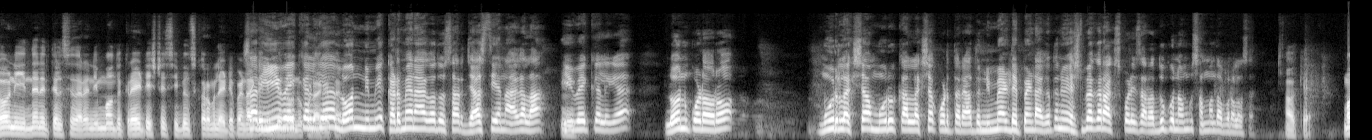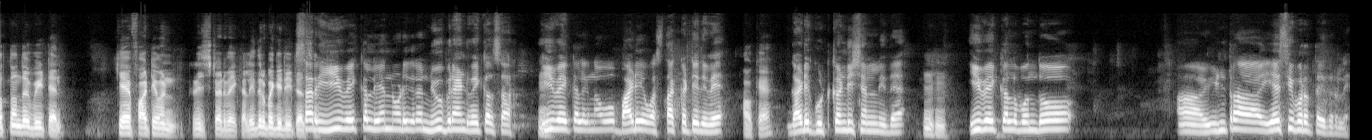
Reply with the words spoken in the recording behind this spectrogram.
ಲೋನ್ ಹಿಂದೆ ತಿಳಿಸಿದ್ರೆ ನಿಮ್ಮ ಒಂದು ಕ್ರೆಡಿಟ್ ಹಿಸ್ಟ್ರಿ ಸಿಬಿಲ್ ಸ್ಕೋರ್ ಮೇಲೆ ಡಿಪೆಂಡ್ ಸರ್ ಈ ವೆಹಿಕಲ್ಗೆ ಲೋನ್ ನಿಮಗೆ ಕಡಿಮೆನೇ ಆಗೋದು ಸರ್. ಜಾಸ್ತಿ ಏನಾಗಲ್ಲ ಆಗಲ್ಲ. ಈ ವೆಹಿಕಲ್ಗೆ ಲೋನ್ ಕೊಡೋರು ಮೂರು ಲಕ್ಷ ಮೂರು ಕಾಲು ಲಕ್ಷ ಕೊಡ್ತಾರೆ. ಅದು ನಿಮ್ಮ ಮೇಲೆ ಡಿಪೆಂಡ್ ಆಗುತ್ತೆ. ನೀವು ಎಷ್ಟು ಬೇಕಾದ್ರೂ ಹಾಕ್ಸ್ಕೊಳ್ಳಿ ಸರ್. ಅದಕ್ಕೂ ನಮ್ಗೆ ಸಂಬಂಧ ಬರಲ್ಲ ಸರ್. ಓಕೆ ಮತ್ತೊಂದು V ten K forty one registered vehicle ಇದ್ರ ಬಗ್ಗೆ ಡೀಟೇಲ್ ಸರ್ ಈ ವೆಹಿಕಲ್ ಏನ್ ನೋಡಿದ್ರೆ ನ್ಯೂ ಬ್ರ್ಯಾಂಡ್ ವೆಹಿಕಲ್ ಸರ್. ಈ ವೆಹಿಕಲ್ ನಾವು ಬಾಡಿ ಹೊಸ್ತಾಗಿ ಕಟ್ಟಿದೀವಿ. ಓಕೆ ಗಾಡಿ ಗುಡ್ ಕಂಡೀಷನ್ ಇದೆ. ಈ ವೆಹಿಕಲ್ ಬಂದು ಇಂಟ್ರಾ ಎ ಸಿ ಬರುತ್ತೆ ಇದರಲ್ಲಿ.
